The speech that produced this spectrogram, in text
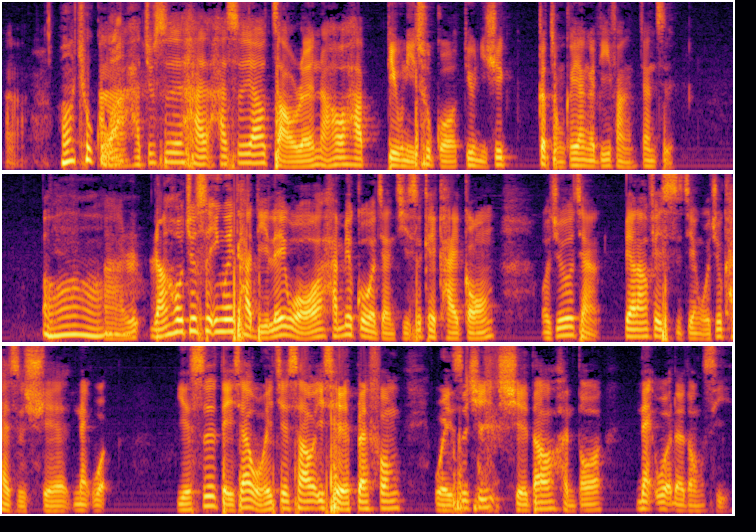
啊，哦，出国啊，他就是还还是要找人，然后他丢你出国，丢你去各种各样的地方，这样子。哦啊，然后就是因为他 delay 我，还没有跟我讲几时可以开工，我就讲不要浪费时间，我就开始学 network，也是等一下我会介绍一些 platform，我也是去学到很多 network 的东西，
